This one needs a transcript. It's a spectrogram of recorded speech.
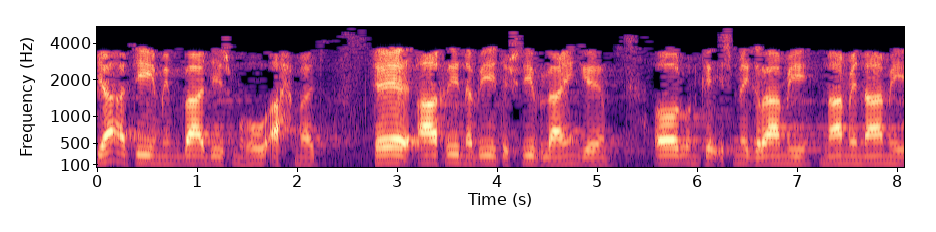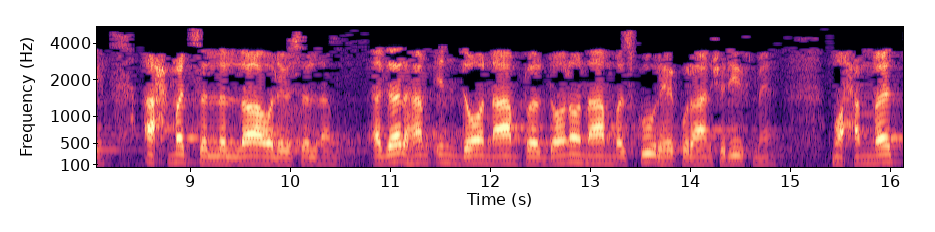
یا عطیم امباد اسمہ احمد کہ آخری نبی تشریف لائیں گے اور ان کے اسم گرامی، نام نامی احمد صلی اللہ علیہ وسلم۔ اگر ہم ان دو نام پر دونوں نام مذکور ہے قرآن شریف میں، محمد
